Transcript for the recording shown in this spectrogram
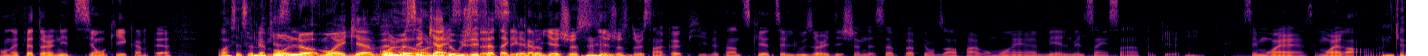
on a fait une édition qui est comme œuf. Ouais, c'est ça. là On l'a, moi et Kev. On moi, l'a, c'est cadeau que j'ai fait à Kevin. il, y a juste, il y a juste 200 copies, là, tandis que tu sais, le Loser Edition de Sub Pop, ils ont dû en faire au moins euh, 1000, 1500. Fait que Hmm. c'est moins, c'est moins rare. là. Ok.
